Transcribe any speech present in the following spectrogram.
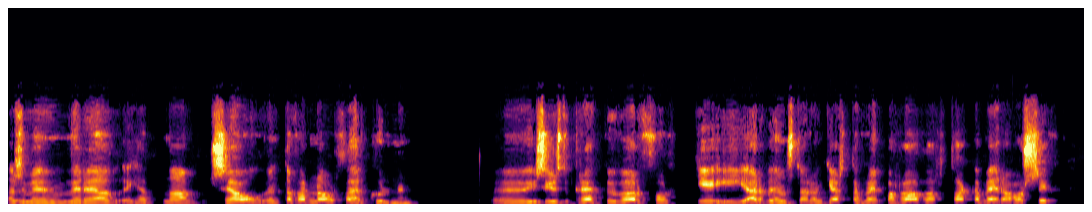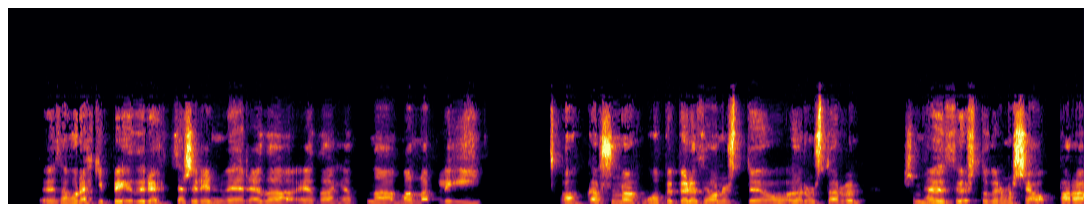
það sem við höfum verið að hérna, sjá undanfarn ár, það er kulnun. Uh, í síðustu kreppu var fólki í erfiðum störfum gert að hlaupa hraðar, taka meira á sig það voru ekki byggðir upp þessir innviðir eða, eða hérna, mannafli í okkar svona opiðbyrju þjónustu og öðrum störfum sem hefðu þurft og við erum að sjá bara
